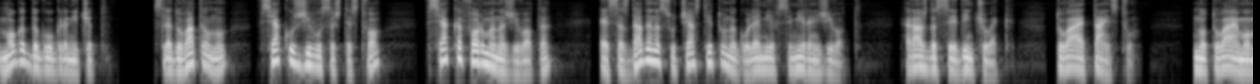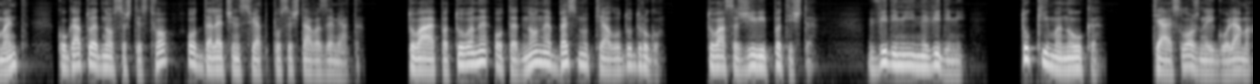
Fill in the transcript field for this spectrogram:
могат да го ограничат. Следователно, всяко живо същество, всяка форма на живота е създадена с участието на големия всемирен живот. Ражда се един човек. Това е тайнство. Но това е момент, когато едно същество от далечен свят посещава Земята. Това е пътуване от едно небесно тяло до друго. Това са живи пътища, видими и невидими. Тук има наука. Тя е сложна и голяма,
